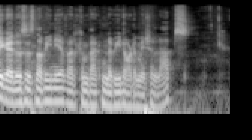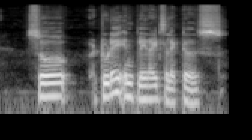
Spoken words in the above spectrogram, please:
Hey guys, this is Naveen here. Welcome back to Naveen Automation Labs. So today in Playwright Selectors,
